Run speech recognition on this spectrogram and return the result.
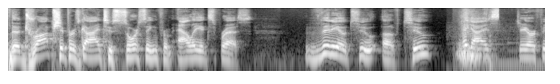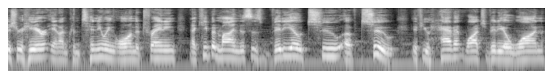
the drop shippers guide to sourcing from AliExpress. Video two of two. Hey guys. JR Fisher here and I'm continuing on the training. Now keep in mind this is video two of two. If you haven't watched video one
